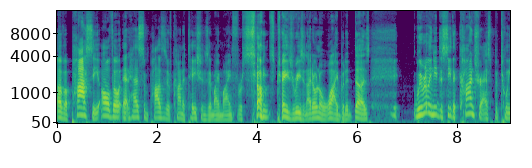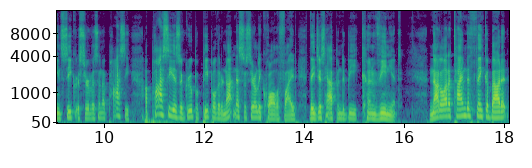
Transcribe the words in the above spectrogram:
of a posse, although it has some positive connotations in my mind for some strange reason. I don't know why, but it does we really need to see the contrast between Secret Service and a posse. A posse is a group of people that are not necessarily qualified, they just happen to be convenient. Not a lot of time to think about it.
